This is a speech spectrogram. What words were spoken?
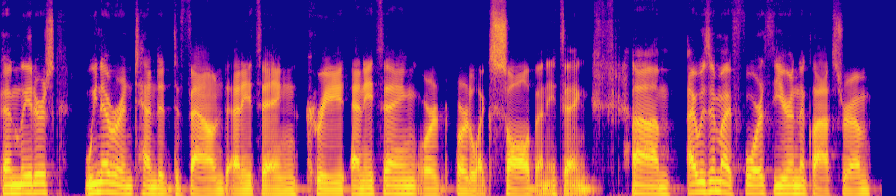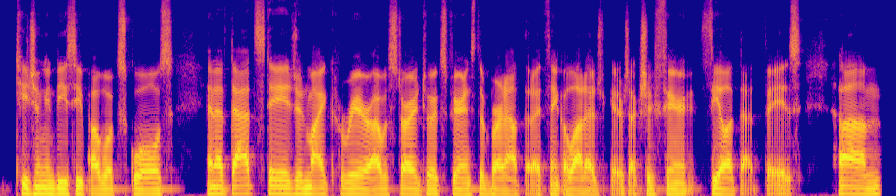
and leaders, we never intended to found anything, create anything, or or to like solve anything. Um, I was in my fourth year in the classroom teaching in DC public schools. And at that stage in my career, I was starting to experience the burnout that I think a lot of educators actually feel at that phase. Um,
